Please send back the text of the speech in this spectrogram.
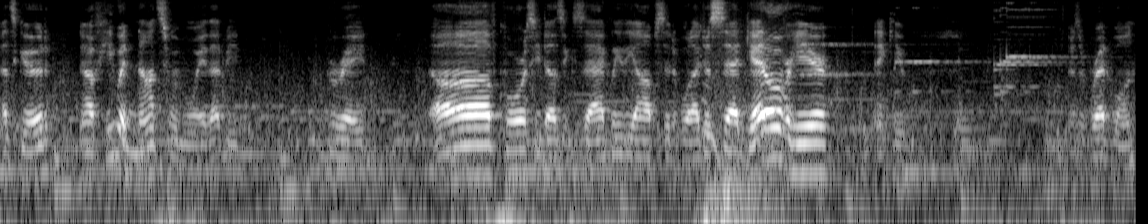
That's good. Now if he would not swim away, that'd be great. Of course he does exactly the opposite of what I just said. Get over here! Thank you. There's a red one.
